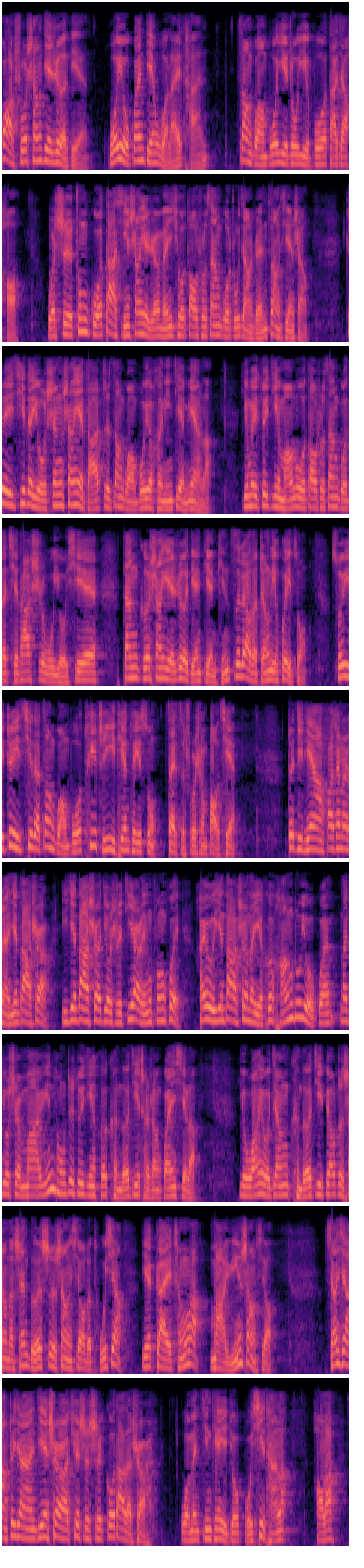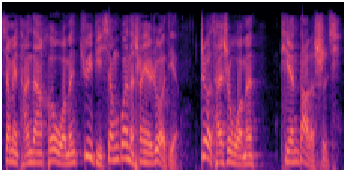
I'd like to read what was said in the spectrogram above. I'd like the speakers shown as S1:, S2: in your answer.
S1: 话说商界热点，我有观点我来谈。藏广播一周一播，大家好，我是中国大型商业人文秀《道说三国》主讲人藏先生。这一期的有声商业杂志藏广播又和您见面了。因为最近忙碌《道说三国》的其他事务，有些耽搁商业热点点评资料的整理汇总，所以这一期的藏广播推迟一天推送，在此说声抱歉。这几天啊，发生了两件大事儿，一件大事儿就是 G20 峰会，还有一件大事呢，也和杭州有关，那就是马云同志最近和肯德基扯上关系了。有网友将肯德基标志上的山德士上校的图像也改成了马云上校。想想这两件事儿确实是够大的事儿，我们今天也就不细谈了。好了，下面谈谈和我们具体相关的商业热点，这才是我们天大的事情。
